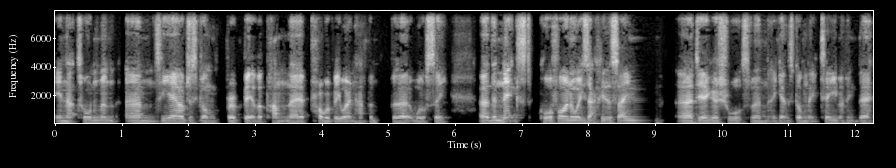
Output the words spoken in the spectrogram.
in that tournament. Um, so yeah, I've just gone for a bit of a punt there. Probably won't happen, but uh, we'll see. Uh, the next quarterfinal, exactly the same. Uh, Diego Schwartzman against Dominic Thiem. I think they're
